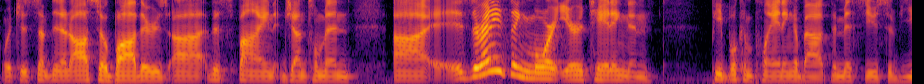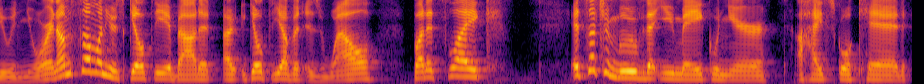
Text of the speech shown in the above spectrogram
which is something that also bothers uh, this fine gentleman. Uh, is there anything more irritating than people complaining about the misuse of you and your? And I'm someone who's guilty about it, uh, guilty of it as well. But it's like, it's such a move that you make when you're a high school kid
